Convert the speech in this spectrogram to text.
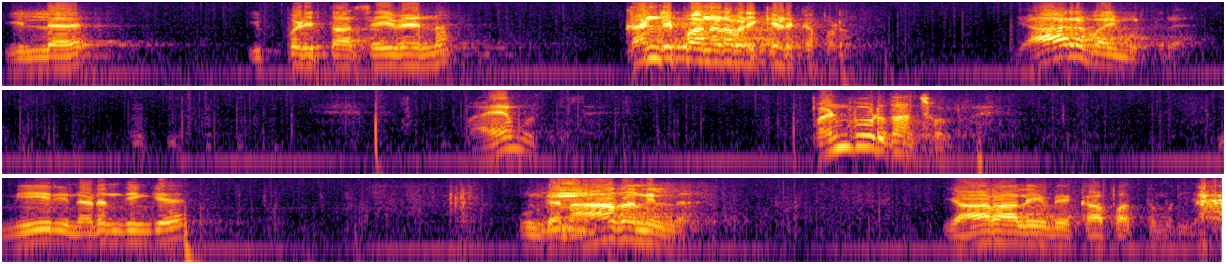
இல்ல இப்படித்தான் செய்வேன்னா கண்டிப்பா நடவடிக்கை எடுக்கப்படும். யார பயமுறுத்துற? பயமுறுத்தல பண்போடு தான் சொல்றேன். மீறி நடந்தீங்க உங்க நாதன் இல்ல. யாராலையுமே காப்பாற்ற முடியாது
